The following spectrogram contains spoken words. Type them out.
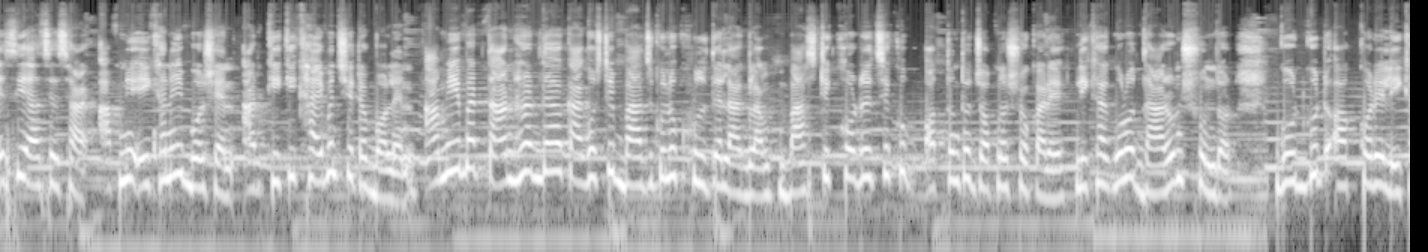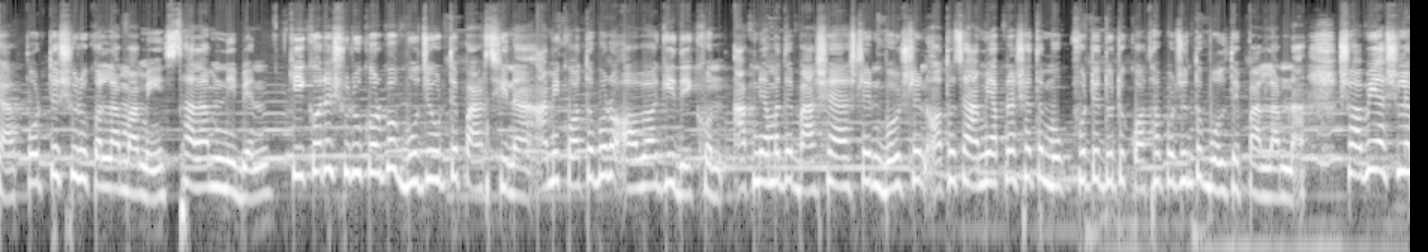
এসি আছে, স্যার, আপনি এখানেই বসেন, আর কি কি খাইবেন সেটা বলেন। আমি এবার তানহার দেওয়া কাগজটি বাসগুলো খুলতে লাগলাম। বাসটি করেছে খুব অত্যন্ত যত্ন সহকারে। লেখাগুলো দারুণ সুন্দর। গুড গুড অক্ষরে লেখা, পড়তে শুরু করলাম আমি, সালাম নিবেন। কি করে শুরু করব বুঝে উঠতে পারছি না। আমি কত বড় অবাগী দেখুন, আপনি আমাদের বাসায় আসলেন, বসলেন, অথচ আমি আপনার সাথে মুখ ফুটে দুটো কথা পর্যন্ত বলতে পারলাম না। সবই আসলে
